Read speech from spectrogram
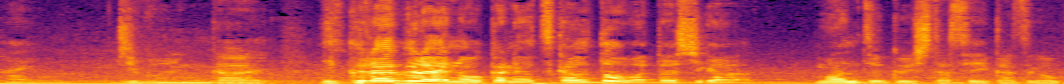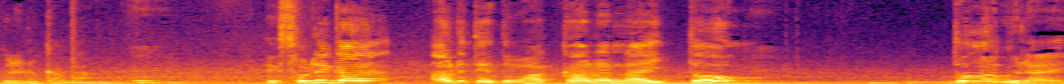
うんはい。自分がいくらぐらいのお金を使うと私が満足した生活が送れるかがでそれがある程度わからないとどのぐらい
